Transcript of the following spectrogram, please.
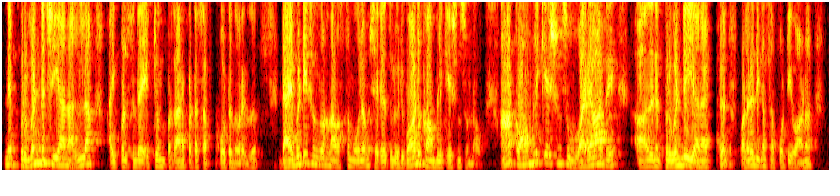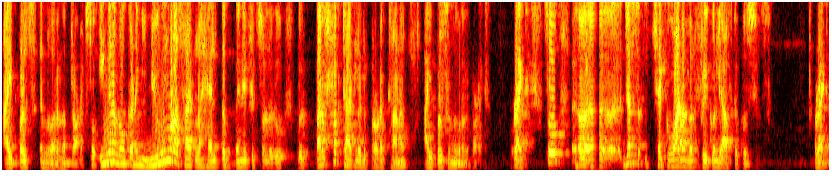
ഡയബറ്റീസിനെ പ്രിവെന്റ് ചെയ്യാനല്ല ഐപ്പിൾസിന്റെ ഏറ്റവും പ്രധാനപ്പെട്ട സപ്പോർട്ട് എന്ന് പറയുന്നത്. ഡയബറ്റീസ് എന്ന് പറയുന്ന അവസ്ഥ മൂലം ശരീരത്തിൽ ഒരുപാട് കോംപ്ലിക്കേഷൻസ് ഉണ്ടാവും. ആ കോംപ്ലിക്കേഷൻസ് വരാതെ അതിനെ പ്രിവെന്റ് ചെയ്യാനായിട്ട് വളരെയധികം സപ്പോർട്ടീവ് ആണ് ഐപ്പിൾസ് എന്ന് പറയുന്ന പ്രോഡക്റ്റ് സോ ഇങ്ങനെ നോക്കുകയാണെങ്കിൽ ന്യൂമറസ് ആയിട്ടുള്ള ഹെൽത്ത് ബെനിഫിറ്റ്സ് ഉള്ള ഒരു ഒരു പെർഫെക്റ്റ് ആയിട്ടുള്ള ഒരു പ്രോഡക്റ്റ് ആണ് ഐപ്പിൾസ് എന്ന് പറയുന്ന product right so just check what are the frequently asked questions right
